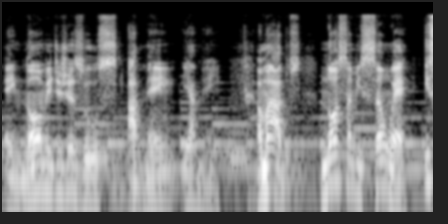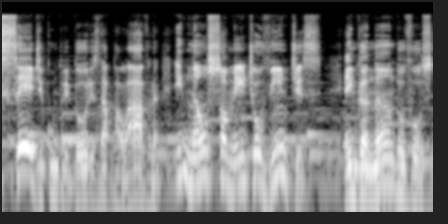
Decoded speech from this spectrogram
em nome de Jesus. Amém e amém. Amados, nossa missão é e sede cumpridores da palavra e não somente ouvintes, enganando-vos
